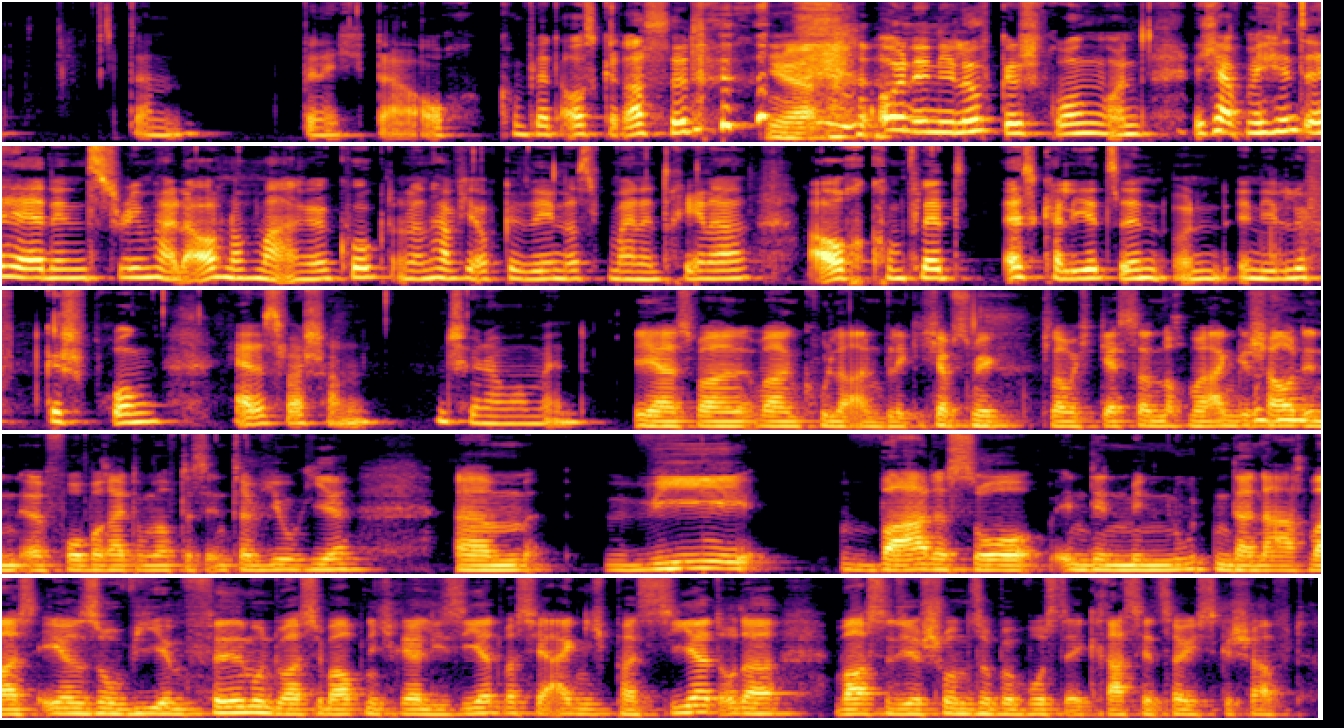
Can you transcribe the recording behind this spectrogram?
dann bin ich da auch komplett ausgerastet ja. und in die Luft gesprungen. Und ich habe mir hinterher den Stream halt auch nochmal angeguckt und dann habe ich auch gesehen, dass meine Trainer auch komplett eskaliert sind und in die Luft gesprungen. Ja, das war schon ein schöner Moment. Ja, es war, war ein cooler Anblick. Ich habe es mir, glaube ich, gestern nochmal angeschaut mhm. in äh, Vorbereitung auf das Interview hier. Ähm, wie war das so in den Minuten danach? War es eher so wie im Film und du hast überhaupt nicht realisiert, was hier eigentlich passiert? Oder warst du dir schon so bewusst, ey krass, jetzt habe ich es geschafft?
